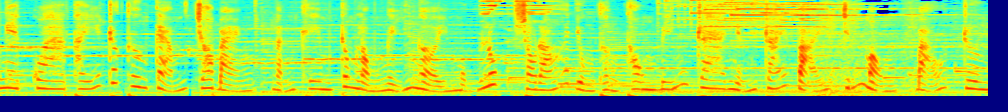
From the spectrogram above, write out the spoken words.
nghe qua thấy rất thương cảm cho bạn, lãnh khiêm trong lòng nghĩ ngợi một lúc, sau đó dùng thần thông biến ra những trái vải chính mộng bảo trương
